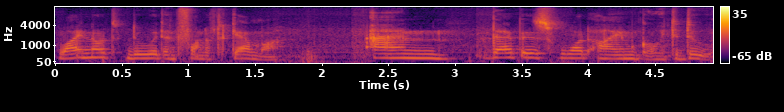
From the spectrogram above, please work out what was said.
why not do it in front of the camera? And that is what I am going to do.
